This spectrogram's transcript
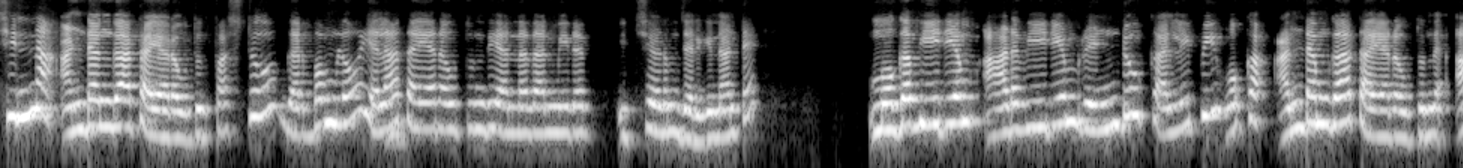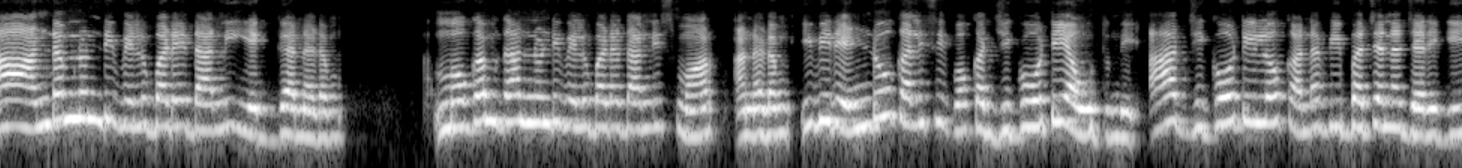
చిన్న అండంగా తయారవుతుంది. ఫస్ట్ గర్భంలో ఎలా తయారవుతుంది అన్న దాని మీద ఇచ్చేయడం జరిగింది. అంటే మగవీర్యం ఆడవీర్యం రెండు కలిపి ఒక అండంగా తయారవుతుంది. ఆ అండం నుండి వెలువడే దాన్ని ఎగ్ అనడం మొగం దాని నుండి వెలుబడదాన్ని స్మార్క్ స్మార్ట్ అనడం. ఇవి రెండూ కలిసి ఒక జిగోటి అవుతుంది. ఆ జిగోటిలో కణ విభజన జరిగి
